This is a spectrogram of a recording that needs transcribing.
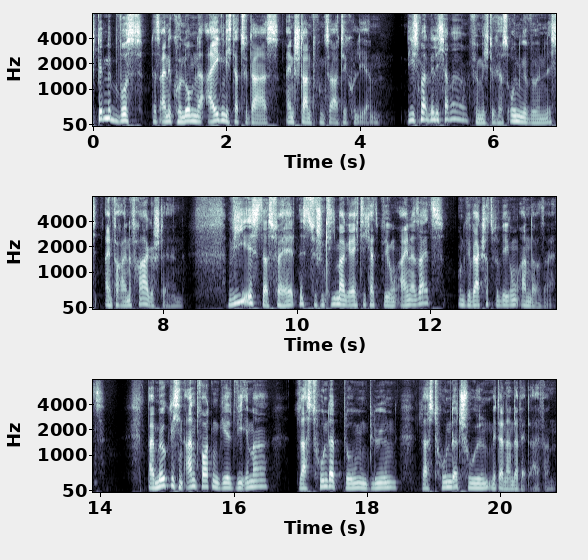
Ich bin mir bewusst, dass eine Kolumne eigentlich dazu da ist, einen Standpunkt zu artikulieren. Diesmal will ich aber, für mich durchaus ungewöhnlich, einfach eine Frage stellen. Wie ist das Verhältnis zwischen Klimagerechtigkeitsbewegung einerseits und Gewerkschaftsbewegung andererseits? Bei möglichen Antworten gilt wie immer, lasst 100 Blumen blühen, lasst 100 Schulen miteinander wetteifern.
